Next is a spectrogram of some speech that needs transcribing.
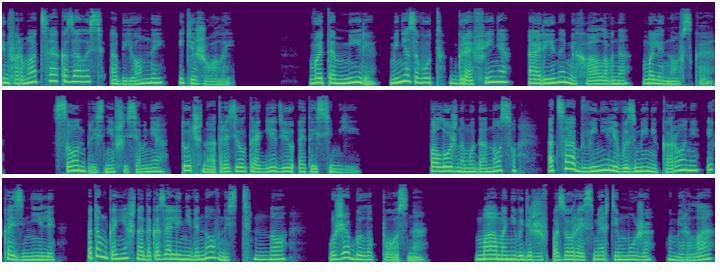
Информация оказалась объемной и тяжелой. В этом мире меня зовут графиня Арина Михайловна Малиновская. Сон, приснившийся мне, точно отразил трагедию этой семьи. По ложному доносу Отца обвинили в измене короне и казнили. Потом, конечно, доказали невиновность, но уже было поздно. Мама, не выдержав позора и смерти мужа, умерла,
